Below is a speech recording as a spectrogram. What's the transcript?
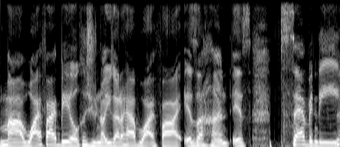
my Wi-Fi bill because you know you gotta have Wi-Fi is a hundred is seventy.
